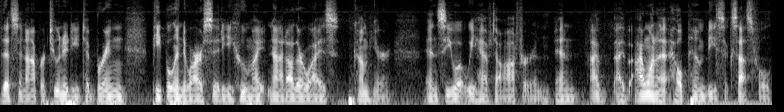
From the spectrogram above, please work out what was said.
this an opportunity to bring people into our city who might not otherwise come here and see what we have to offer. And, and I, I, I want to help him be successful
